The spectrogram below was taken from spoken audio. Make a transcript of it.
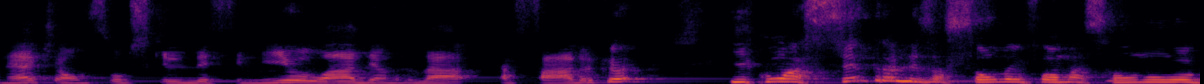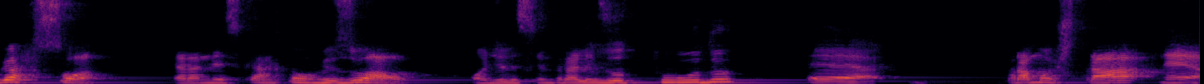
né, que é um fluxo que ele definiu lá dentro da, da fábrica, e com a centralização da informação num lugar só, que era nesse cartão visual, onde ele centralizou tudo é, para mostrar né,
